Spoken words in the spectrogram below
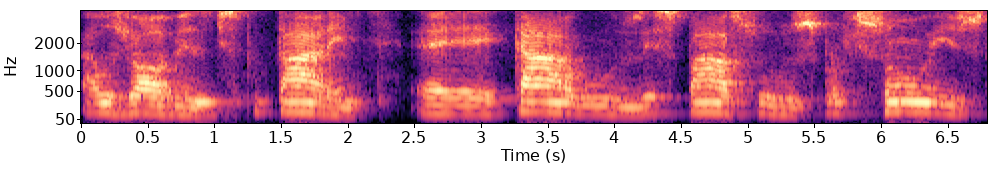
aos jovens disputarem é, cargos, espaços, profissões,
